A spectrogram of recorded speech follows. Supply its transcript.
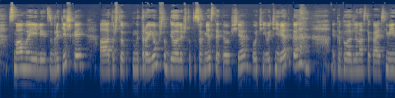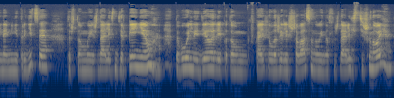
с мамой или с братишкой, а то, что мы троем, чтобы делали что-то совместное, это вообще очень-очень редко. Это была для нас такая семейная мини-традиция, то, что мы ждали с нетерпением, довольные делали, потом в кайфе ложились в шавасану и наслаждались тишиной.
